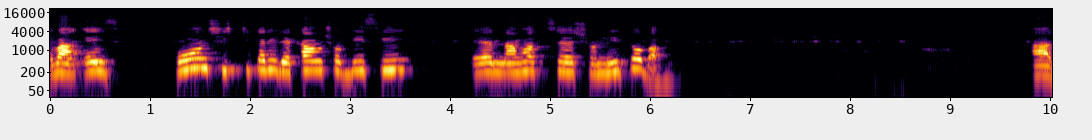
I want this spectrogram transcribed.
এবং এই কোন সৃষ্টিকারী রেখা অংশ বিসি এর নাম হচ্ছে সন্নিহিত বাহু। আর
